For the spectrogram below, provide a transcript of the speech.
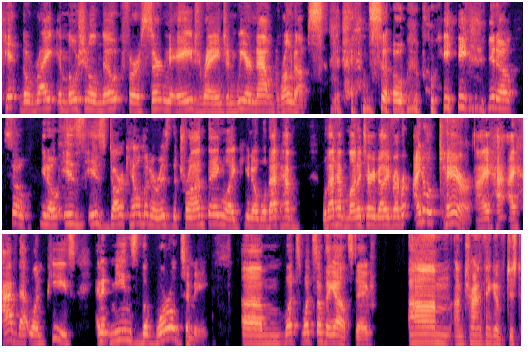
hit the right emotional note for a certain age range and we are now grown-ups. And so we you know so you know is is dark helmet or is the tron thing like you know will that have will that have monetary value forever? I don't care. I ha- i have that one piece and it means the world to me. Um what's what's something else dave um, I'm trying to think of just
